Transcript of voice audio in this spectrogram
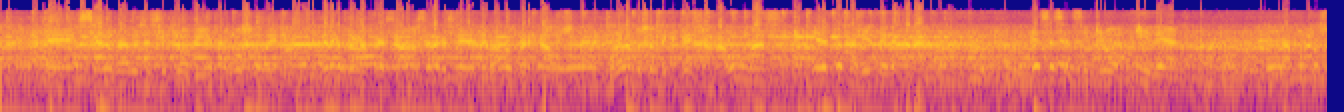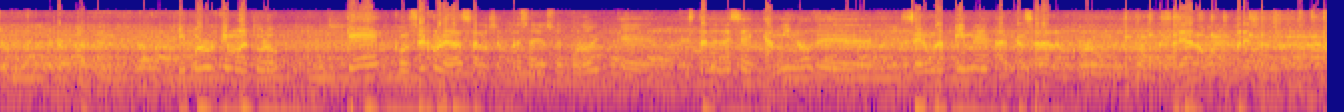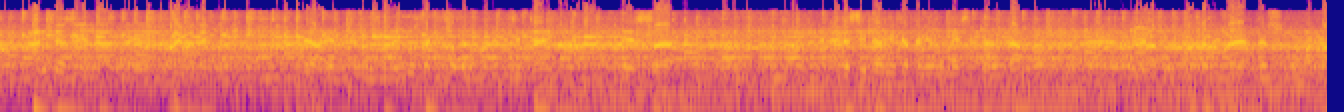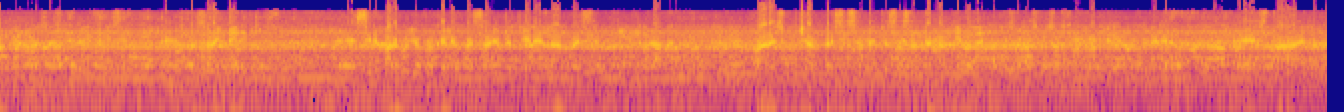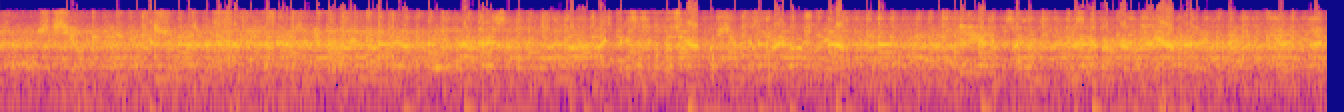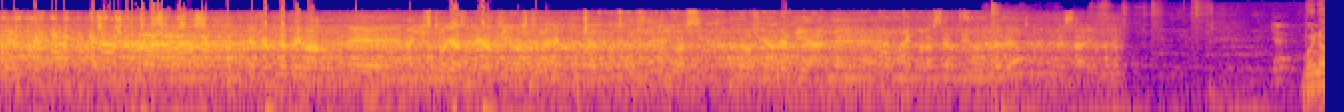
eh, se ha logrado ese ciclo virtuoso de, de tener que a una empresa, hacerla que se llevar a los mercados, poner la posición de que crezca aún más y después salirte y dejar algo. Ese es el ciclo ideal de una aportación de capital. Y por último, Arturo, ¿qué consejo le das a los empresarios hoy por hoy que están en ese camino de ser una pyme, alcanzar a lo mejor un grupo para escuchar precisamente esas alternativas de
